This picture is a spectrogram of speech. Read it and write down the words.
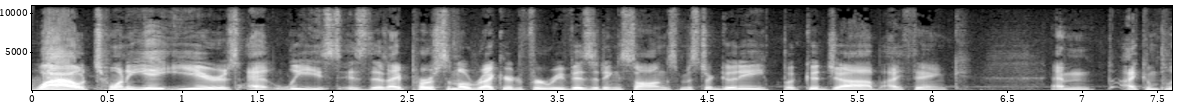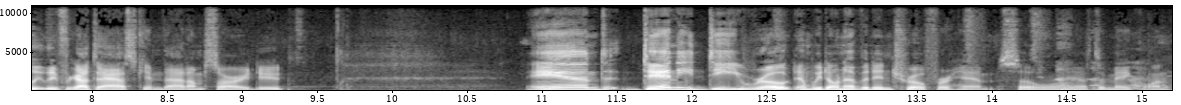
Wow, 28 years at least. Is that a personal record for revisiting songs, Mr. Goodie? But good job, I think. And I completely forgot to ask him that. I'm sorry, dude. And Danny D wrote, and we don't have an intro for him, so we have to make one.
